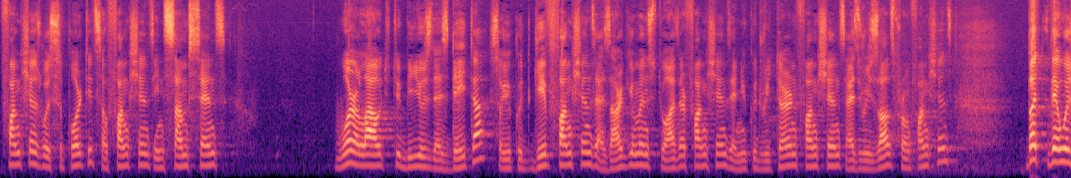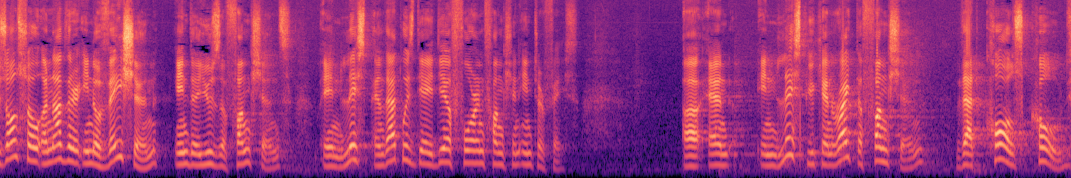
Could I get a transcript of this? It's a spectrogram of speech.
functions was supported, so functions in some sense were allowed to be used as data, so you could give functions as arguments to other functions and you could return functions as results from functions. But there was also another innovation in the use of functions in Lisp, and that was the idea of foreign function interface. Uh, and in Lisp, you can write a function that calls code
